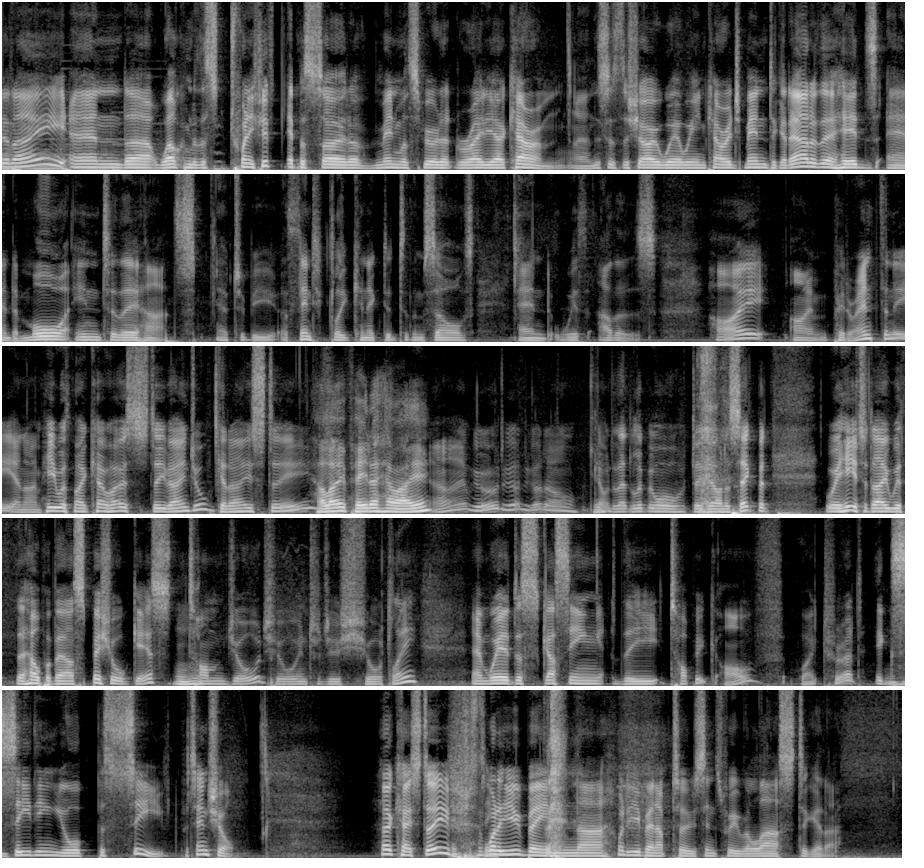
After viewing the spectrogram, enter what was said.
G'day, and uh, welcome to this 25th episode of Men with Spirit at Radio Carrum. And this is the show where we encourage men to get out of their heads and more into their hearts, uh, to be authentically connected to themselves and with others. Hi, I'm Peter Anthony, and I'm here with my co-host Steve Angel. G'day, Steve. Hello, Peter. How are you? I'm oh, good, good, good. I'll go into that a little bit more detail in a sec, but. We're here today with the help of our special guest, Mm-hmm. Tom George, who we'll introduce shortly. And we're discussing the topic of, wait for it, Mm-hmm. exceeding your perceived potential. Okay, Steve, what have you been uh, what have you been up to since we were last together?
